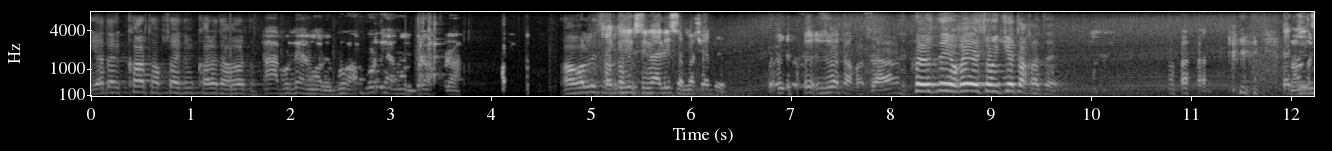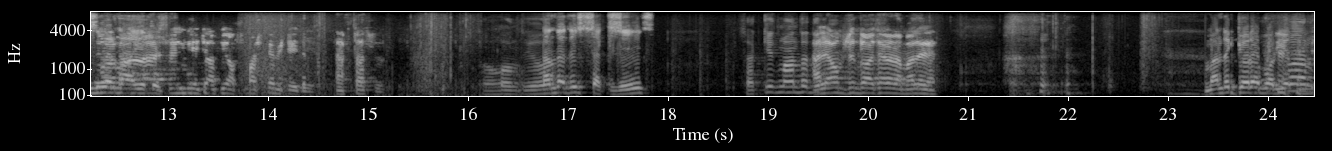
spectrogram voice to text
ya da kar tapsaydım kara takardım. Ha buradayım abi. Bu, buradayım abi. Bırak bırak. Ağırlı Sekiz sanda. iksinaliyse maşedi. Özüme takasa. Özne yok S12'ye takacak. Sekiz Lazım Dondurmalar maaşı senin hesabı yok. Başka bir şeydir. Haftası. Oğul diyor. Bende de 8'iz. 8 manda değil. Ali hamsın qaytararam Ali. Məndə görə var yetim.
